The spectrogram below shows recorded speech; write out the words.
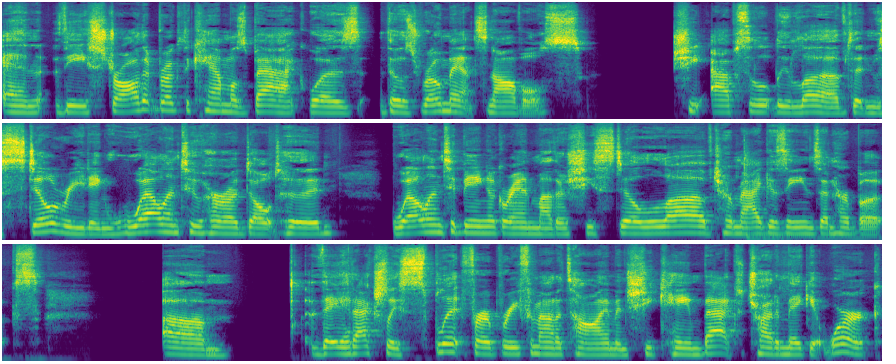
And the straw that broke the camel's back was those romance novels she absolutely loved and was still reading well into her adulthood, well into being a grandmother. She still loved her magazines and her books. Um, they had actually split for a brief amount of time and she came back to try to make it work.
